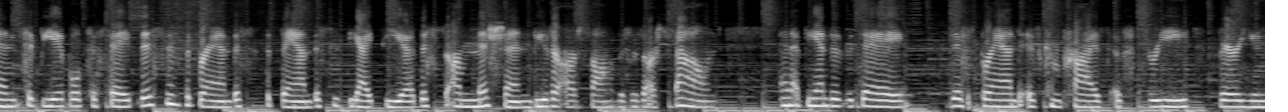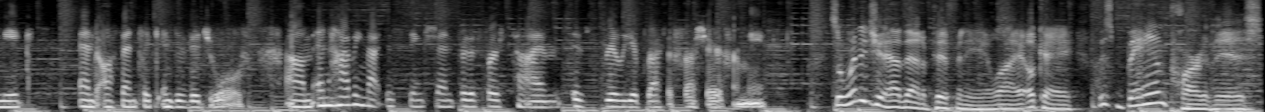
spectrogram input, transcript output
and to be able to say, this is the brand, this is the band, this is the idea, this is our mission, these are our songs, this is our sound. And at the end of the day, this brand is comprised of three very unique and authentic individuals. Um, and having that distinction for the first time is really a breath of fresh air for me. So when did you have that epiphany? Like, okay, this band part of this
